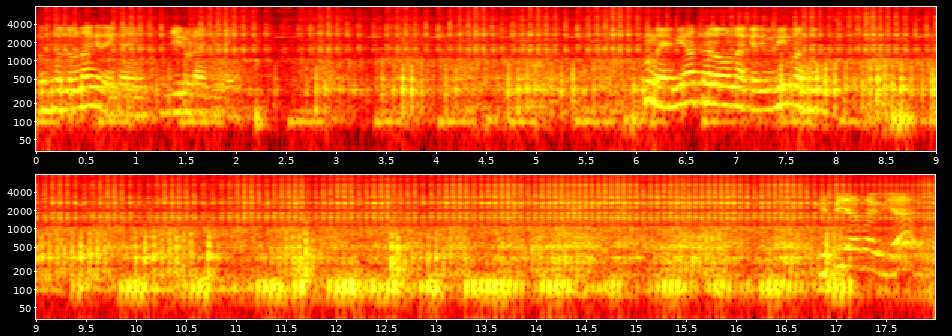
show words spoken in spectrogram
ਤੂੰ ਫੁੱਲ ਬਣਾ ਕੇ ਦੇਖ ਜੀਰੋ ਟਾਂਕੇ ਤੇ। ਮੈਂ ਵੀ ਹੱਥ ਲਾਉਣ ਲੱਗ ਗਿਆ ਦੀ ਮਸ਼ੀਨ ਵਾਂਗੂ। ਕੀਤੀ ਜਾ ਸਕਦੀ ਹੈ।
